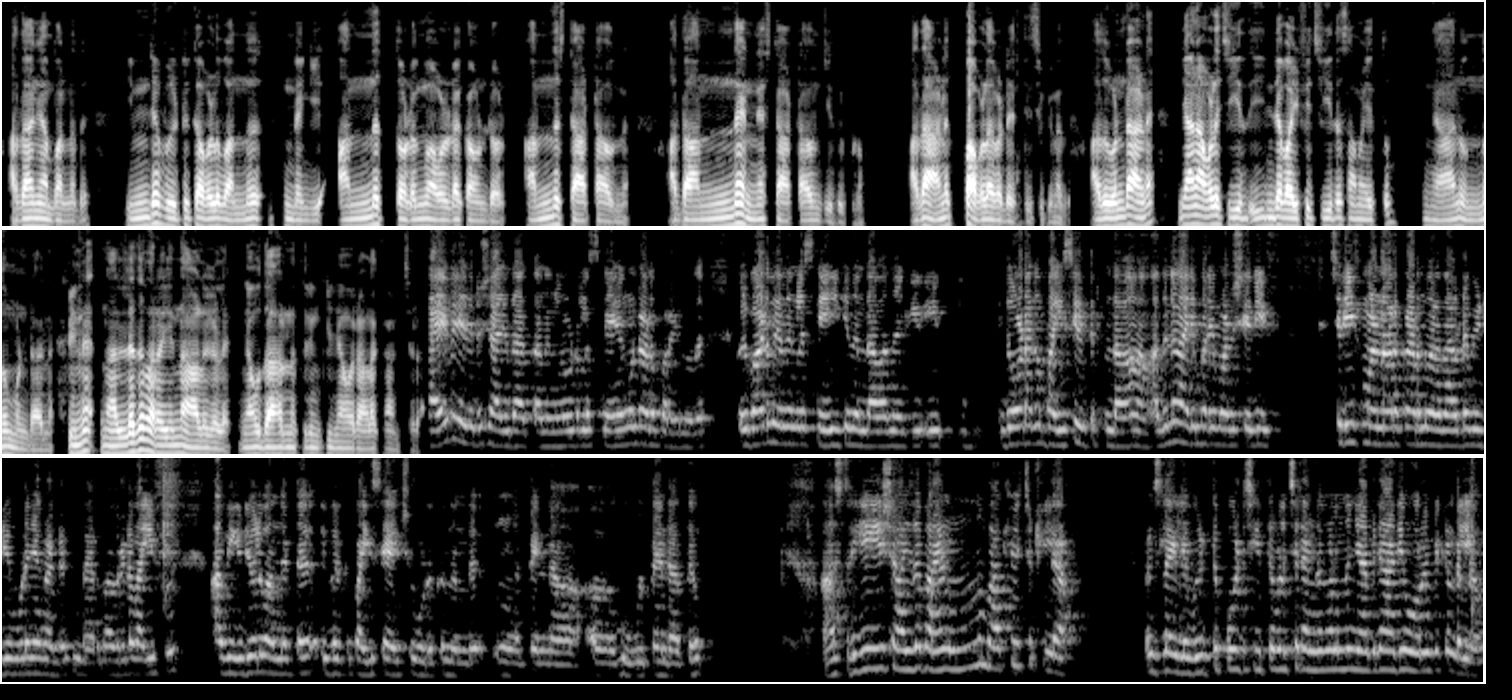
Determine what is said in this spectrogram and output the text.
അതാ ഞാൻ പറഞ്ഞത്. ഇന്റെ വീട്ടിലേക്ക് അവൾ വന്നിട്ടുണ്ടെങ്കിൽ അന്ന് തുടങ്ങും അവളുടെ കൗണ്ട് ഡൗൺ അന്ന് സ്റ്റാർട്ട് ആവുന്നത് അത് അന്ന് എന്നെ സ്റ്റാർട്ട് ആവും ചെയ്തിരിക്കണം. അതാണ് ഇപ്പൊ അവളെ അവിടെ എത്തിച്ചിരിക്കുന്നത്. അതുകൊണ്ടാണ് ഞാൻ അവളെ ചെയ്ത് എന്റെ വൈഫ് ചെയ്ത സമയത്തും ഞാനൊന്നും ഉണ്ടായിരുന്നു പിന്നെ നല്ലത് പറയുന്ന ആളുകളെ. ഞാൻ ഉദാഹരണത്തിന് എനിക്ക് ഞാൻ ഒരാളെ കാണിച്ചുതരാം. നിങ്ങളോടുള്ള സ്നേഹം കൊണ്ടാണ് പറയുന്നത്. ഒരുപാട് പേര് നിങ്ങളെ സ്നേഹിക്കുന്നുണ്ടാവാം. ഇതോടകം പൈസ ഇട്ടിട്ടുണ്ടാവാം. അതിന്റെ കാര്യം പറയുമ്പോൾ ഷെരീഫ് ഷെരീഫ് മണ്ണാർക്കാട് എന്ന് പറയുന്ന അവരുടെ വീഡിയോ കൂടെ ഞാൻ കണ്ടിട്ടുണ്ടായിരുന്നു. അവരുടെ വൈഫ് ആ വീഡിയോയിൽ വന്നിട്ട് ഇവർക്ക് പൈസ അയച്ചു കൊടുക്കുന്നുണ്ട്. പിന്നെ ഗൂഗിൾ പേന്റെ അകത്ത് ആ സ്ത്രീയെ ഈ ഷാജിത പറയാൻ ഒന്നും ബാക്കി വെച്ചിട്ടില്ല. മനസ്സിലായില്ലേ? വീട്ടിൽ പോയിട്ട് ചീത്ത വിളിച്ച രംഗങ്ങളൊന്നും ഞാൻ പിന്നെ ആദ്യം ഓർമ്മിപ്പിക്കണ്ടല്ലോ.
